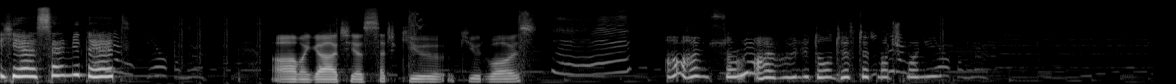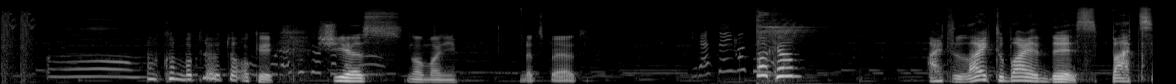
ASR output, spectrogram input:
Yeah, sell me that. Oh my god, she has such a cute, cute voice. Oh, I'm sorry, I really don't have that much money. I'll come back later. Okay, she has no money. That's bad. Welcome. I'd like to buy this, but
